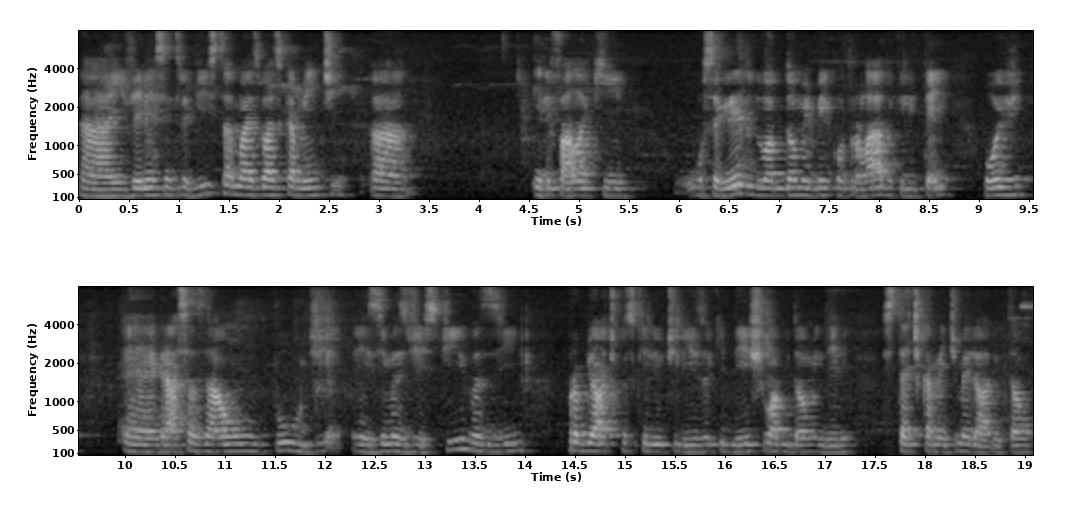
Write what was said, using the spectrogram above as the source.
uh, e verem essa entrevista, mas basicamente uh, ele fala que o segredo do abdômen bem controlado que ele tem hoje é graças a um pool de enzimas digestivas e probióticos que ele utiliza que deixa o abdômen dele esteticamente melhor. Então,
